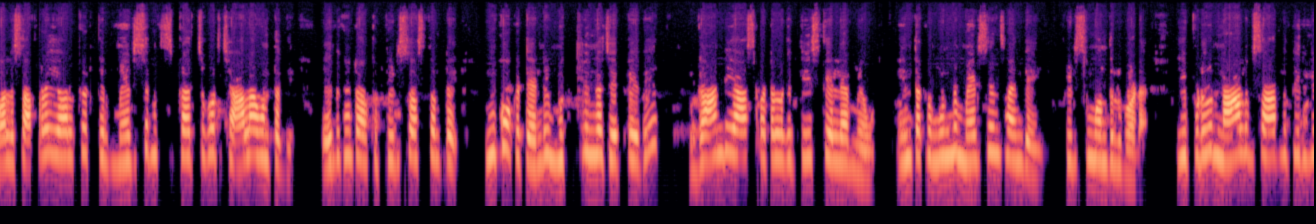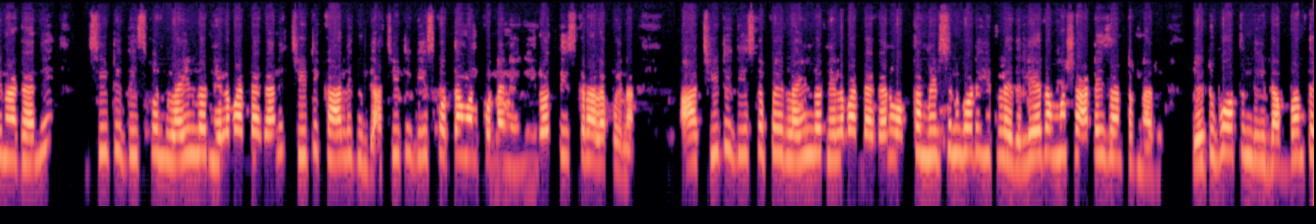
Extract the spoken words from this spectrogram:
వాళ్ళు సఫర్ అయ్యే వాళ్ళకి మెడిసిన్స్ ఖర్చు కూడా చాలా ఉంటుంది. ఎందుకంటే వాళ్ళకి ఫిట్స్ వస్తుంటాయి. ఇంకొకటి అండి ముఖ్యంగా చెప్పేది గాంధీ హాస్పిటల్కి తీసుకెళ్ళాం మేము. ఇంతకు ముందు మెడిసిన్స్ అందాయి ఫిట్స్ మందులు కూడా. ఇప్పుడు నాలుగు సార్లు తిరిగినా కానీ చీటీ తీసుకొని లైన్లో నిలబడ్డా కానీ చీటీ ఖాళీగా ఉంది ఆ చీటీ తీసుకొద్దాం అనుకున్నా నేను. ఈ రోజు తీసుకురాలేకపోయినా. ఆ చీటీ తీసుకుపోయి లైన్లో నిలబడ్డా కానీ ఒక్క మెడిసిన్ కూడా ఇట్లేదు లేదమ్మా షార్టేజ్ అంటున్నారు. ఎటు పోతుంది? ఈ డబ్బంతా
